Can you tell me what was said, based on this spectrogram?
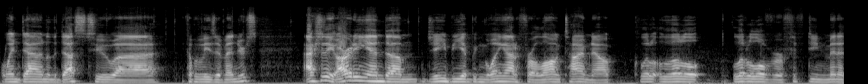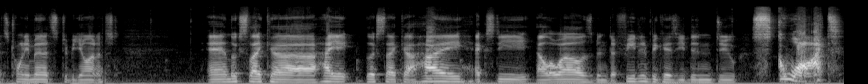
Went down in the dust to uh, a couple of these Avengers. Actually, Artie and um, JB have been going at it for a long time now. A little, little, little over 15 minutes, 20 minutes to be honest. And looks like uh, high looks like a high XD LOL has been defeated because he didn't do squat.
